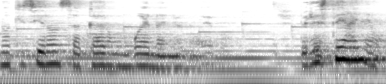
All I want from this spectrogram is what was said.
no quisieron sacar un buen año nuevo. Pero este año,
